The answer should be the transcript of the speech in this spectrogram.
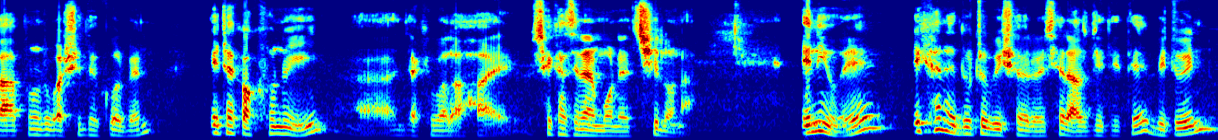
বা পুনর্বাসিত করবেন, এটা কখনোই যাকে বলা হয় শেখ হাসিনার মনে ছিল না। এনিওয়ে এখানে দুটো বিষয় রয়েছে রাজনীতিতে বিটুইন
